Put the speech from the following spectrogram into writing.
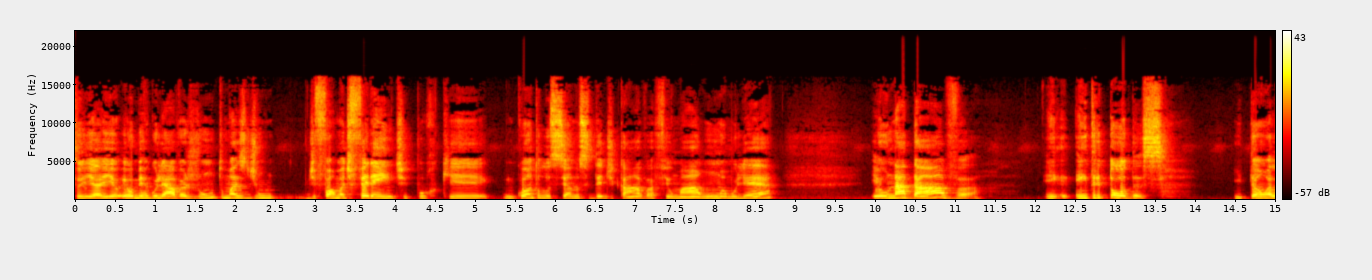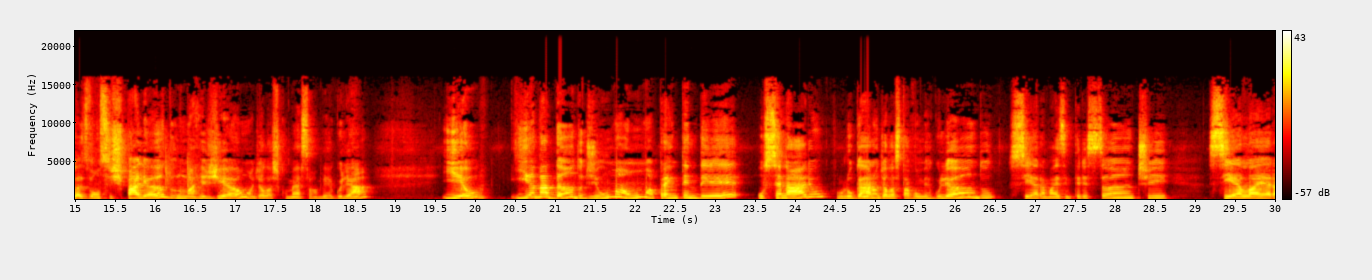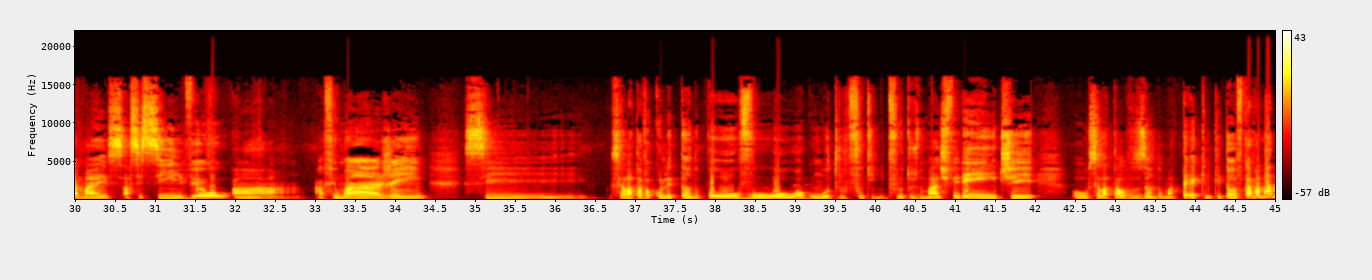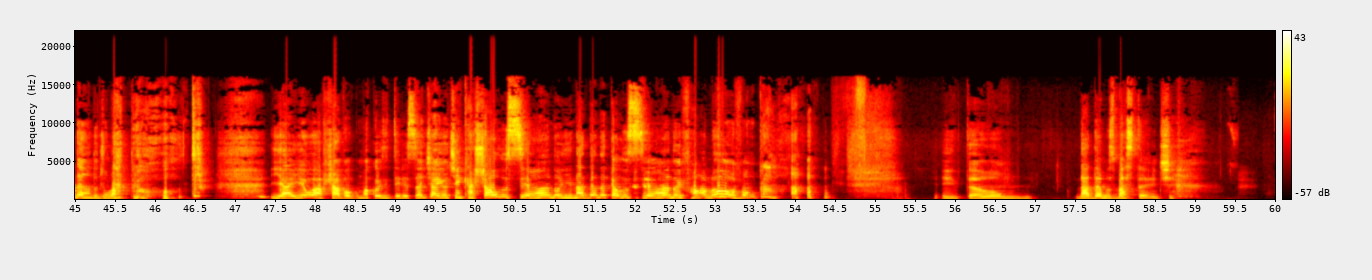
E aí eu, eu mergulhava junto, mas de, um, de forma diferente, porque enquanto o Luciano se dedicava a filmar uma mulher, eu nadava entre todas. Então elas vão se espalhando numa região onde elas começam a mergulhar e eu ia nadando de uma a uma para entender o cenário, o lugar onde elas estavam mergulhando, se era mais interessante, se ela era mais acessível à, à filmagem, se, se ela estava coletando polvo ou algum outro fruto, frutos do mar diferente, ou se ela estava usando uma técnica. Então eu ficava nadando de um lado para o outro. E aí eu achava alguma coisa interessante, aí eu tinha que achar o Luciano, ir nadando até o Luciano e falar, Lu, vamos para lá. Então, nadamos bastante.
